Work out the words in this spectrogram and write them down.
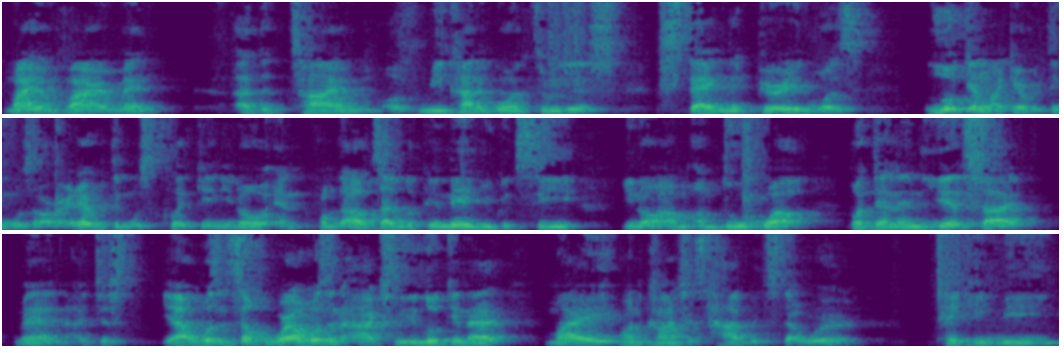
My environment at the time of me kind of going through this stagnant period was looking like everything was all right. Everything was clicking, you know. And from the outside looking in, you could see, you know, I'm I'm doing well. But then in the inside, man, I just yeah, I wasn't self aware. I wasn't actually looking at my unconscious habits that were taking me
